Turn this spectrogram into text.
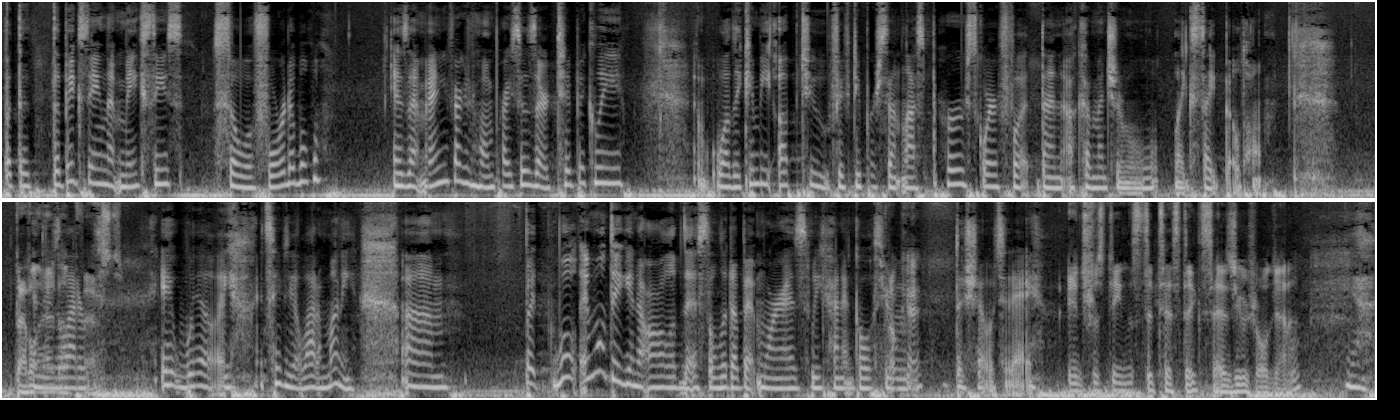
but the, the big thing that makes these so affordable is that manufactured home prices are typically, well, they can be up to 50% less per square foot than a conventional, like, site built home. That'll and there's a lot fast. it will yeah it saves you a lot of money um, but we'll and we'll dig into all of this a little bit more as we kind of go through okay. the show today. Interesting statistics as usual, Jenna. Yeah,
